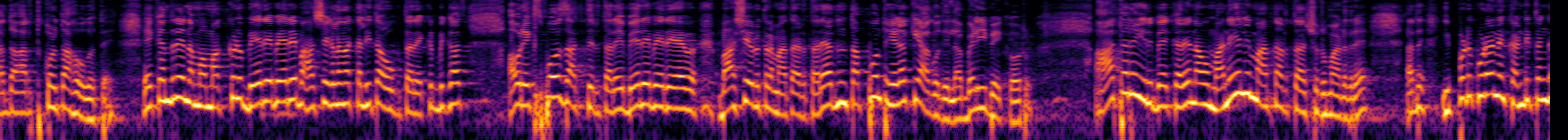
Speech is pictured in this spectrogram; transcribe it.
ಅದು ಅರ್ಥಕೊಳ್ತಾ ಹೋಗುತ್ತೆ. ಏಕೆಂದರೆ ನಮ್ಮ ಮಕ್ಕಳು ಬೇರೆ ಬೇರೆ ಭಾಷೆಗಳನ್ನು ಕಲಿತಾ ಹೋಗ್ತಾರೆ. ಬಿಕಾಸ್ ಅವ್ರು ಎಕ್ಸ್ಪೋಸ್ ಆಗ್ತಿರ್ತಾರೆ, ಬೇರೆ ಬೇರೆ ಭಾಷೆಯವ್ರ ಹತ್ರ ಮಾತಾಡ್ತಾರೆ. ಅದನ್ನು ತಪ್ಪು ಅಂತ ಹೇಳೋಕ್ಕೆ ಆಗೋದಿಲ್ಲ, ಬೆಳಿಬೇಕು ಅವರು. ಆ ಥರ ಇರಬೇಕಾದ್ರೆ ನಾವು ಮನೆಯಲ್ಲಿ ಮಾತನಾಡ್ತಾ ಶುರು ಮಾಡಿದ್ರೆ, ಅದೇ ಇಪ್ಪಡು ಕೂಡ ನಾನು ಖಂಡಿತಂಗ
